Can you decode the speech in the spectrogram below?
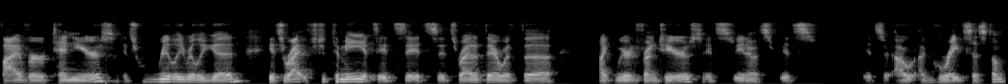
five or ten years. It's really really good. It's right to me. It's it's it's it's right up there with the like Weird Frontiers. It's you know it's it's it's a, a great system.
